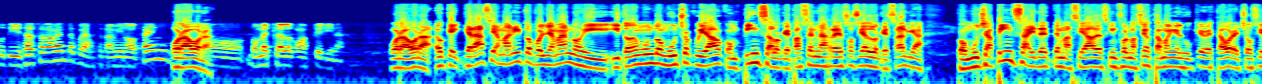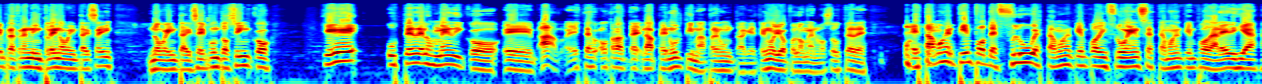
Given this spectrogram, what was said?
utilizar solamente pues acetaminofén. Por ahora. No mezclarlo con aspirina. Por ahora. Ok, gracias, manito, por llamarnos y, y todo el mundo, mucho cuidado con pinza, lo que pasa en las redes sociales, lo que salga con mucha pinza y de, demasiada desinformación. Estamos en el juqueo de esta hora, el show siempre trending play 96, 96.5. ¿Qué ustedes los médicos, eh, ah, esta es otra, la penúltima pregunta que tengo yo por lo menos, no sé ustedes. Estamos en tiempos de flu, estamos en tiempos de influenza, estamos en tiempos de alergia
